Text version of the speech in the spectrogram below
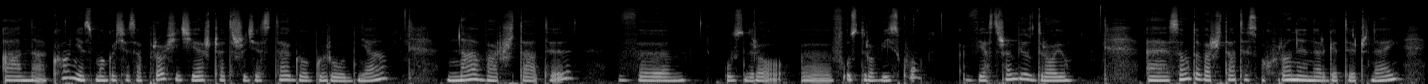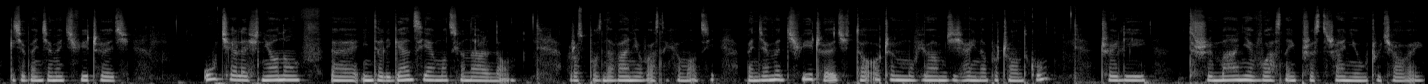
A na koniec mogę Cię zaprosić jeszcze 30 grudnia na warsztaty w, uzdro, w uzdrowisku w Jastrzębiu Zdroju. E, są to warsztaty z ochrony energetycznej, gdzie będziemy ćwiczyć ucieleśnioną w e, inteligencję emocjonalną, rozpoznawanie własnych emocji. Będziemy ćwiczyć to, o czym mówiłam dzisiaj na początku, czyli trzymanie własnej przestrzeni uczuciowej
